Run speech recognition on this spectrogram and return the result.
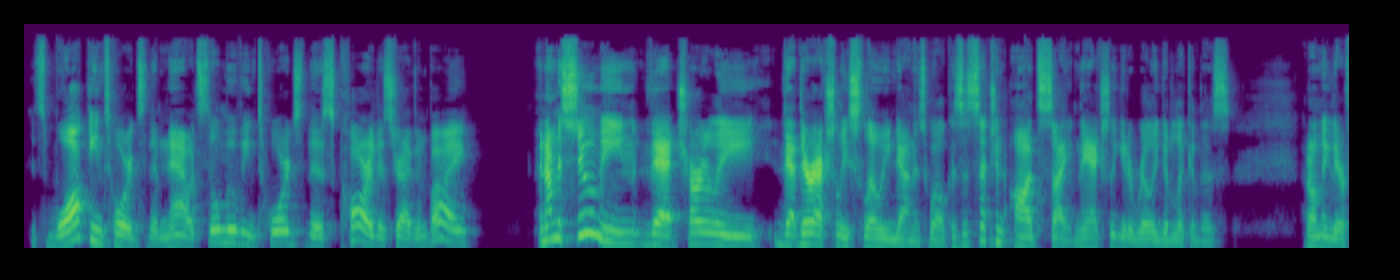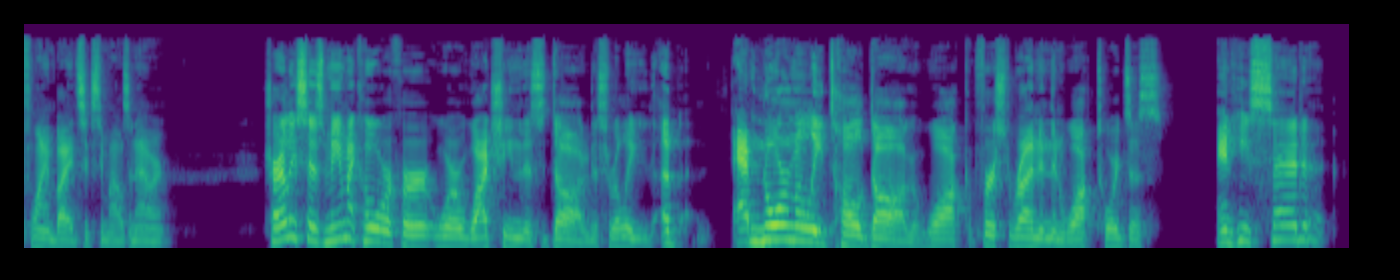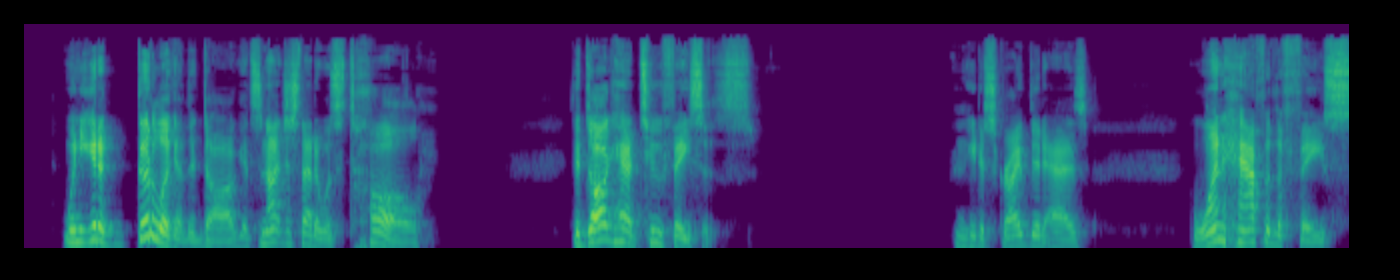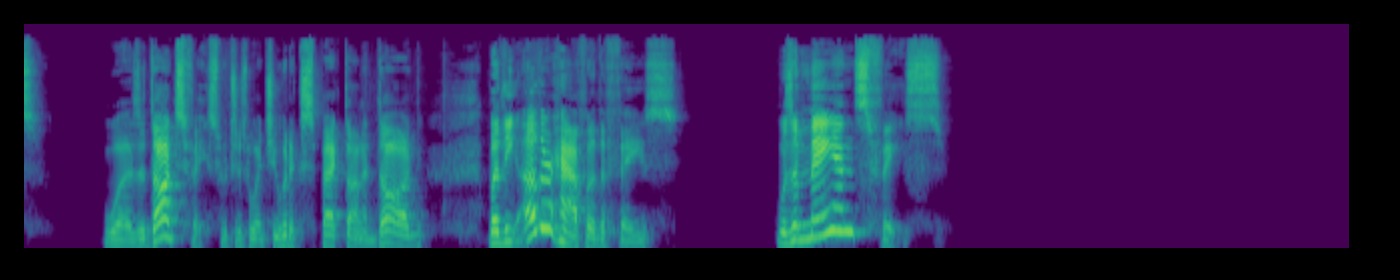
It's walking towards them now. It's still moving towards this car that's driving by. And I'm assuming that Charlie, that they're actually slowing down as well, because it's such an odd sight, and they actually get a really good look at this. I don't think they were flying by at 60 miles an hour. Charlie says, Me and my coworker were watching this dog, this really abnormally tall dog, walk, first run, and then walk towards us. And he said, when you get a good look at the dog, it's not just that it was tall, the dog had two faces and he described it as one half of the face was a dog's face, which is what you would expect on a dog, but the other half of the face was a man's face.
